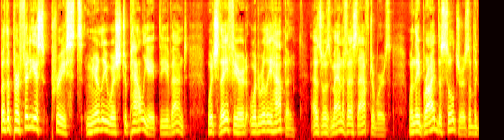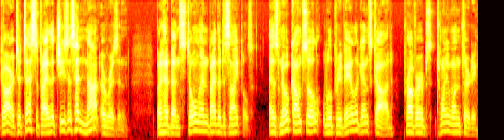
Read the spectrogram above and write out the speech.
But the perfidious priests merely wished to palliate the event, which they feared would really happen, as was manifest afterwards, when they bribed the soldiers of the guard to testify that Jesus had not arisen, but had been stolen by the disciples. As no counsel will prevail against God, Proverbs 21:30.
